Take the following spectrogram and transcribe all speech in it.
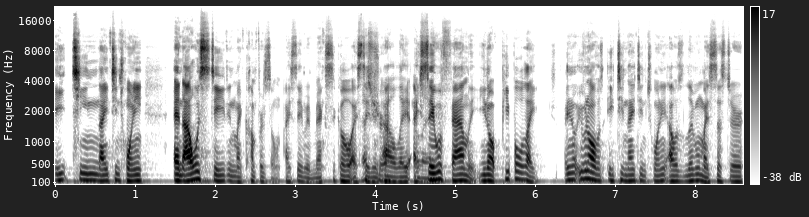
18, 19, 20, and I was stayed in my comfort zone. I stayed in Mexico, I stayed That's in true. LA, I LA. stayed with family. You know, people like, you know, even though I was 18, 19, 20, I was living with my sister.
